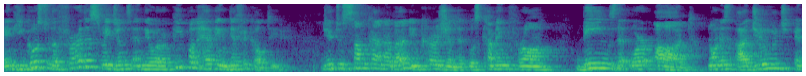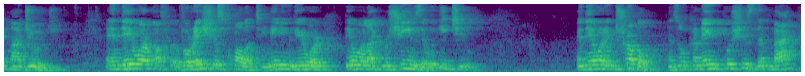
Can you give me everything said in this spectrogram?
And he goes to the furthest regions, and there were people having difficulty due to some kind of an incursion that was coming from beings that were odd, known as Ajuj and Majuj. And they were of voracious quality, meaning they were, they were like machines that would eat you. And they were in trouble. And Zulkarnain pushes them back,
